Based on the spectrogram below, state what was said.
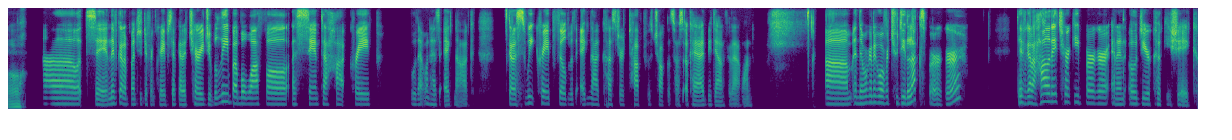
Oh, Uh, let's see. And they've got a bunch of different crepes. They've got a cherry jubilee bubble waffle, a Santa hot crepe. Oh, that one has eggnog. It's got a sweet crepe filled with eggnog custard topped with chocolate sauce. Okay, I'd be down for that one. Um, and then we're gonna go over to D-Luxe Burger. They've got a holiday turkey burger and an oh dear cookie shake.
